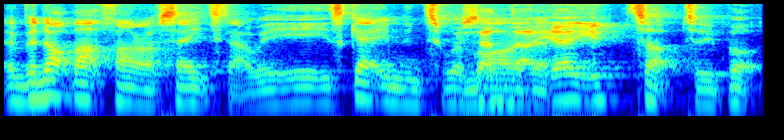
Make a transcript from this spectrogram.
and they're not that far off Saints now. it's getting into a more that, yeah, top two, but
